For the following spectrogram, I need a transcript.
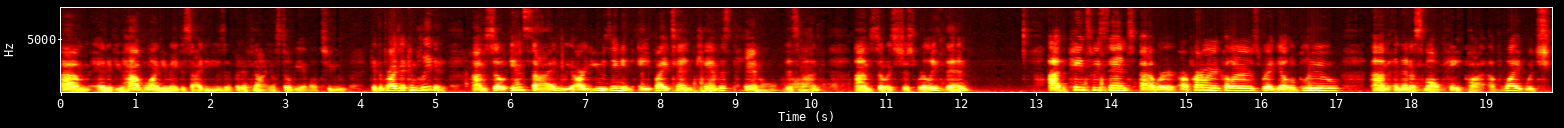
Um, and if you have one, you may decide to use it, but if not, you'll still be able to get the project completed. Um, so inside, we are using an 8 by 10 canvas panel this month. Um, so it's just really thin. Uh, the paints we sent uh, were our primary colors, red, yellow, blue, um, and then a small paint pot of white, which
